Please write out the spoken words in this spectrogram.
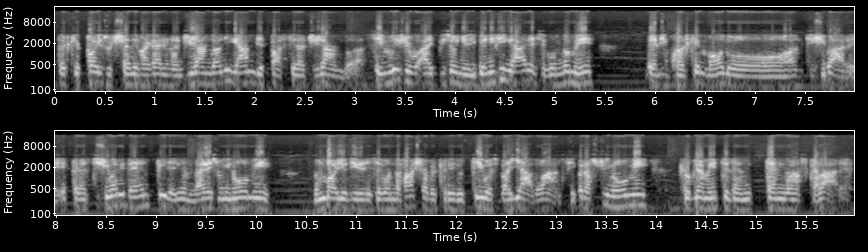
perché poi succede magari una girandola di cambi e passi la girandola. Se invece hai bisogno di pianificare, secondo me devi in qualche modo anticipare e per anticipare i tempi devi andare sui nomi, non voglio dire di seconda fascia perché riduttivo è sbagliato, anzi, però sui nomi che ovviamente ten- tendono a scalare.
